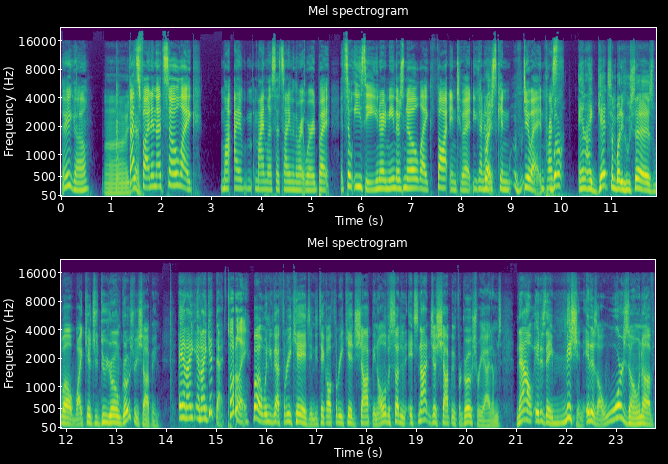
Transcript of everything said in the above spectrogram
There you go. Uh, That's yeah. fun. And that's so like, mi- I, mindless, that's not even the right word, but it's so easy. You know what I mean? There's no like thought into it. You kind of Right. just can do it and press. Well, and I get somebody who says, "Well, why can't you do your own grocery shopping?" And I and I get that. totally. But when you've got three kids and you take all three kids shopping, all of a sudden it's not just shopping for grocery items. Now it is a mission. It is a war zone of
